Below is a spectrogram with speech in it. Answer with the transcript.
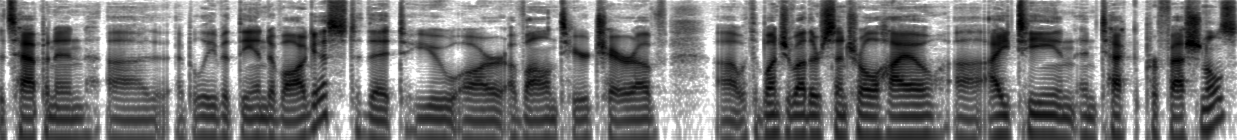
that's happening, uh, I believe, at the end of August that you are a volunteer chair of uh, with a bunch of other Central Ohio uh, IT and, and, tech professionals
